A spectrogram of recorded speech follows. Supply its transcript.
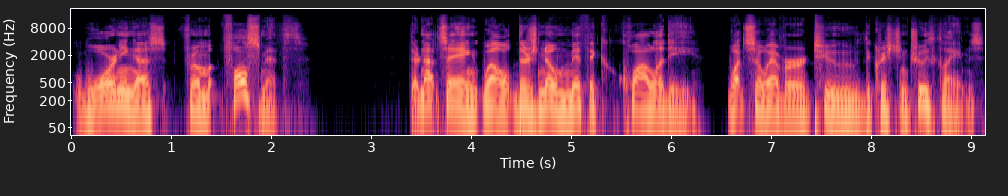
warning us from false myths. They're not saying, well, there's no mythic quality whatsoever to the Christian truth claims.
